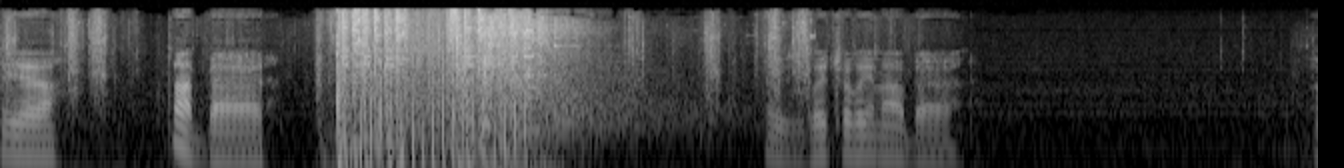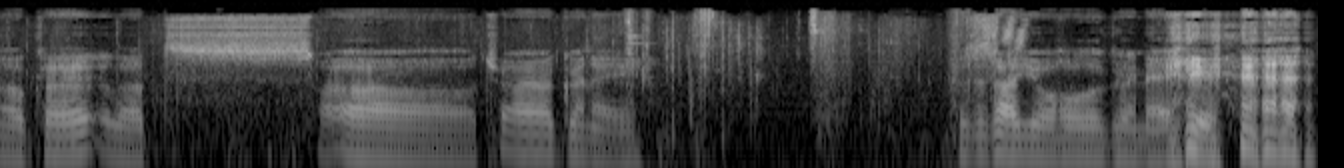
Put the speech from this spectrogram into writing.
Yeah, not bad. It's literally not bad. Okay, let's this. Oh, try a grenade. This is how you hold a grenade. but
